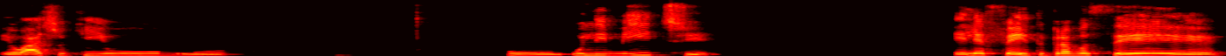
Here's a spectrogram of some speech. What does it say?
Eu acho que o, o, o limite ele é feito para você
